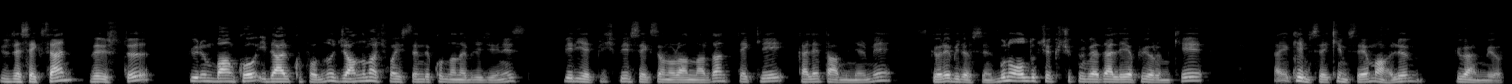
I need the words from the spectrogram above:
%80 ve üstü günün banko ideal kuponunu canlı maç bahislerinde kullanabileceğiniz 1.70, 1.80 oranlardan tekli kale tahminlerimi görebilirsiniz. Bunu oldukça küçük bir bedelle yapıyorum ki yani kimse kimseye malum güvenmiyor.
